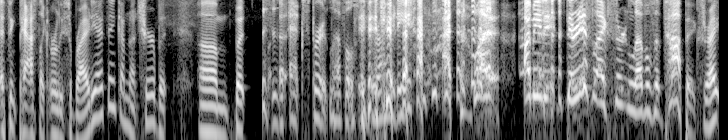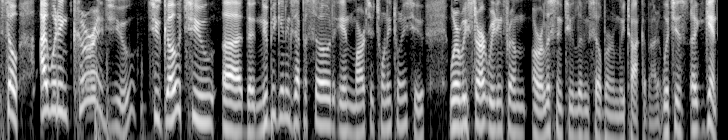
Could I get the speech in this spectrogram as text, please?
I think past like early sobriety. I think I'm not sure, but, um, but This is expert level sobriety. well, I, I mean, it, there is like certain levels of topics, right? So I would encourage you to go to uh, the New Beginnings episode in March of 2022, where we start reading from or listening to Living Sober and we talk about it, which is, again,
